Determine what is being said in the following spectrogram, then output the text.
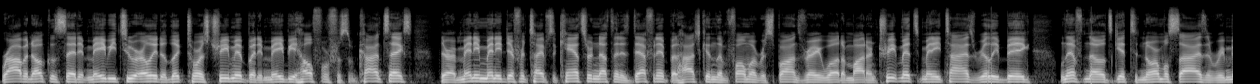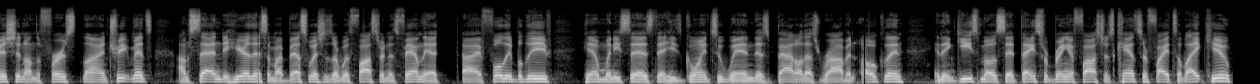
Rob in Oakland said, It may be too early to look towards treatment, but it may be helpful for some context. There are many, many different types of cancer. Nothing is definite, but Hodgkin lymphoma responds very well to modern treatments. Many times, really big lymph nodes get to normal size and remission on the first line treatments. I'm saddened to hear this, and my best wishes are with Foster and his family. I, I fully believe him when he says that he's going to win this battle. That's Rob in Oakland. And then Geesmo said, Thanks for bringing Foster's cancer fight to light, Q.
